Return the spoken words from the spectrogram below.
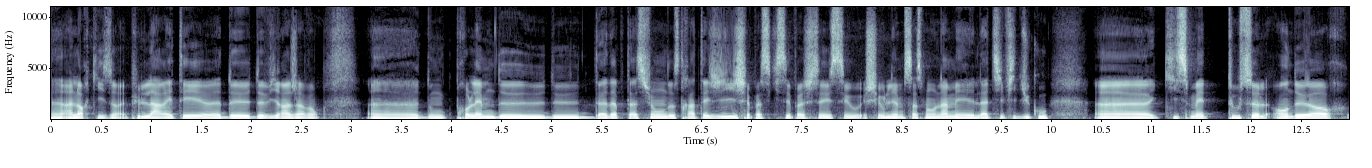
alors qu'ils auraient pu l'arrêter deux, deux virages avant. Euh, donc problème d'adaptation, de, stratégie. Je sais pas ce qui s'est passé chez Williams à ce moment-là, mais Latifi du coup euh, qui se met tout seul en dehors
